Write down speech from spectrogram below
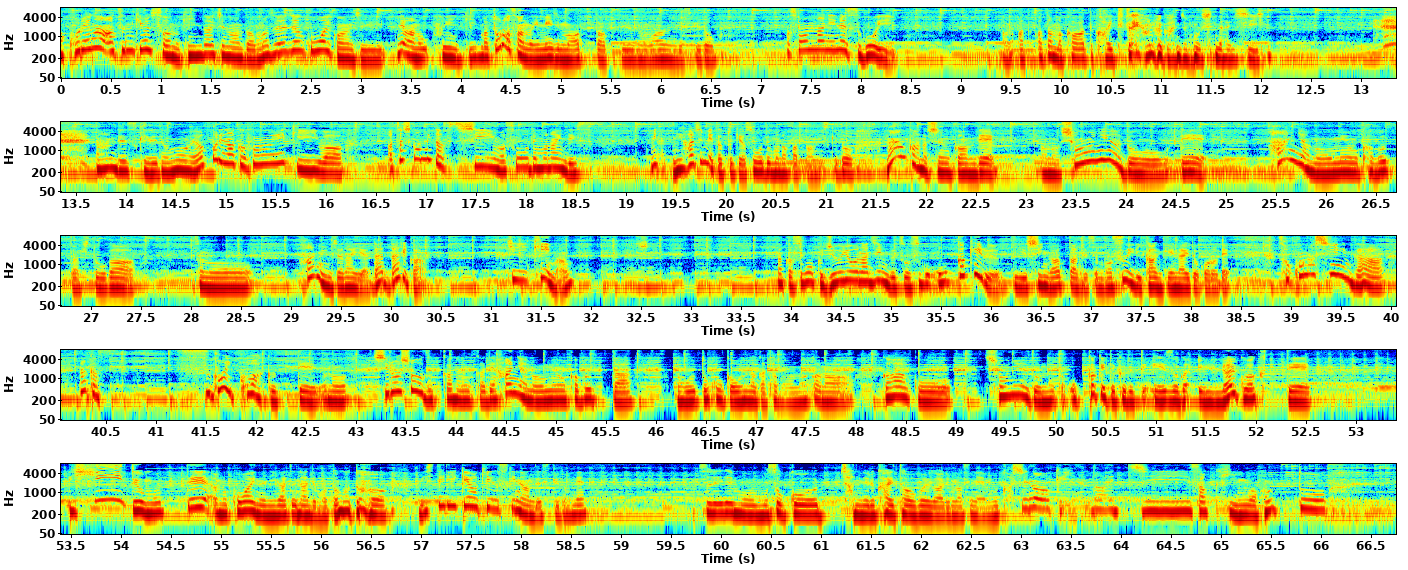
あこれが渥美清さんの金田一なんだ、まあ、全然怖い感じ、ね、あの雰囲気、まあ、寅さんのイメージもあったっていうのもあるんですけど、まあ、そんなにねすごいあの頭変わって書いてたような感じもしないし。なんですけれどもやっぱりなんか雰囲気は私が見たシーンはそうでもないんです。見始めた時はそうでもなかったんですけどなんかの瞬間であの鍾乳洞で般若のお面をかぶった人がその犯人じゃないや。だ誰か？キーマン？なんかすごく重要な人物をすごい追っかけるっていうシーンがあったんですよ。もう推理関係ないところで。そこのシーンがなんかすごい怖くってあの白装束かなんかで般若のお面をかぶった男か女か多分女かな？がこう鍾乳洞の中追っかけてくるって映像がえらい怖くってヒーって思ってあの怖いの苦手なんでもともと。ミステリー系は好きなんですけどね。それでももうそこチャンネル変えた覚えがありますね。昔の金田一作品は本当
